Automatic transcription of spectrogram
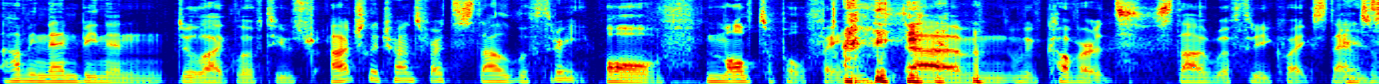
Having then been in Dulag Luft, he was tr- actually transferred to Stalag 3 of multiple fame. um, we've covered Stalag 3 quite It's extensively.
